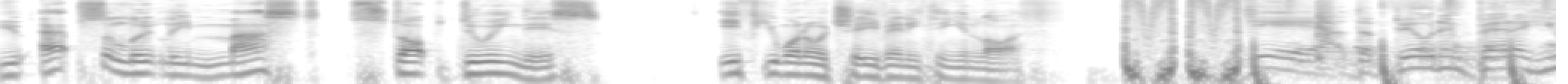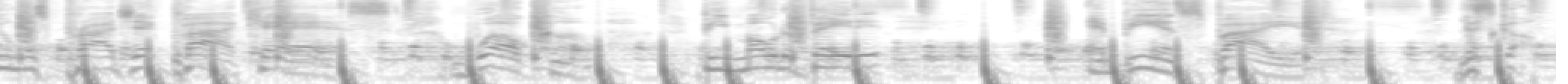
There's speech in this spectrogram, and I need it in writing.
You absolutely must stop doing this if you want to achieve anything in life. Yeah, the Building Better Humans Project podcast. Welcome. Be motivated and be inspired. Let's go.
